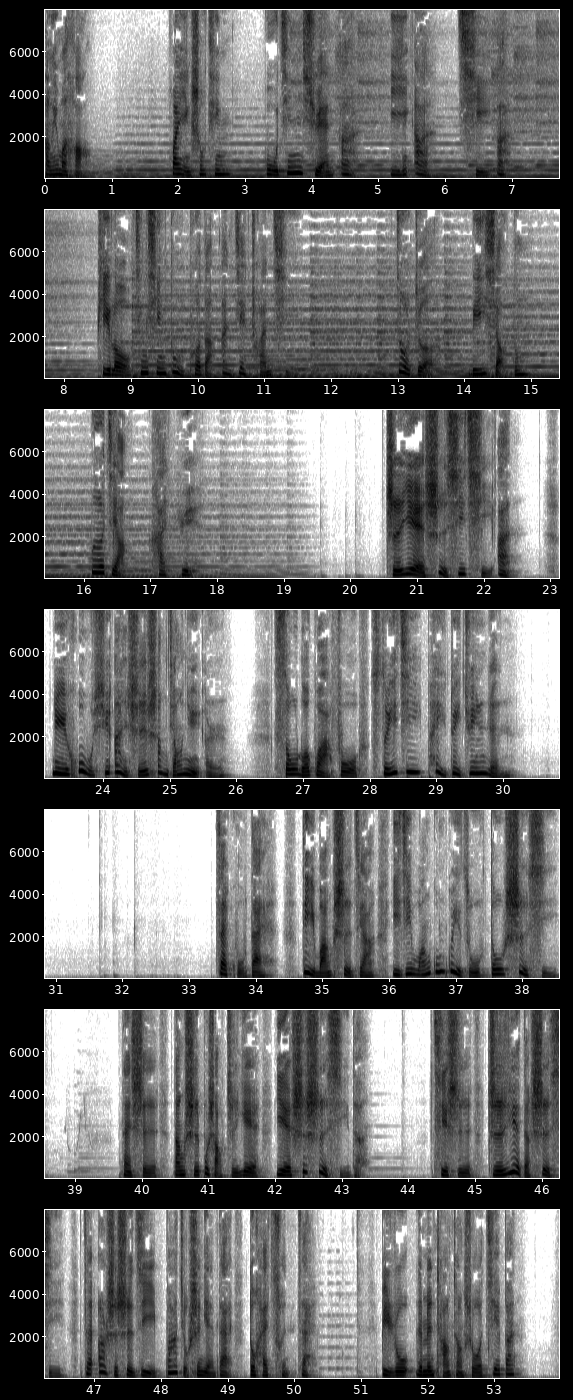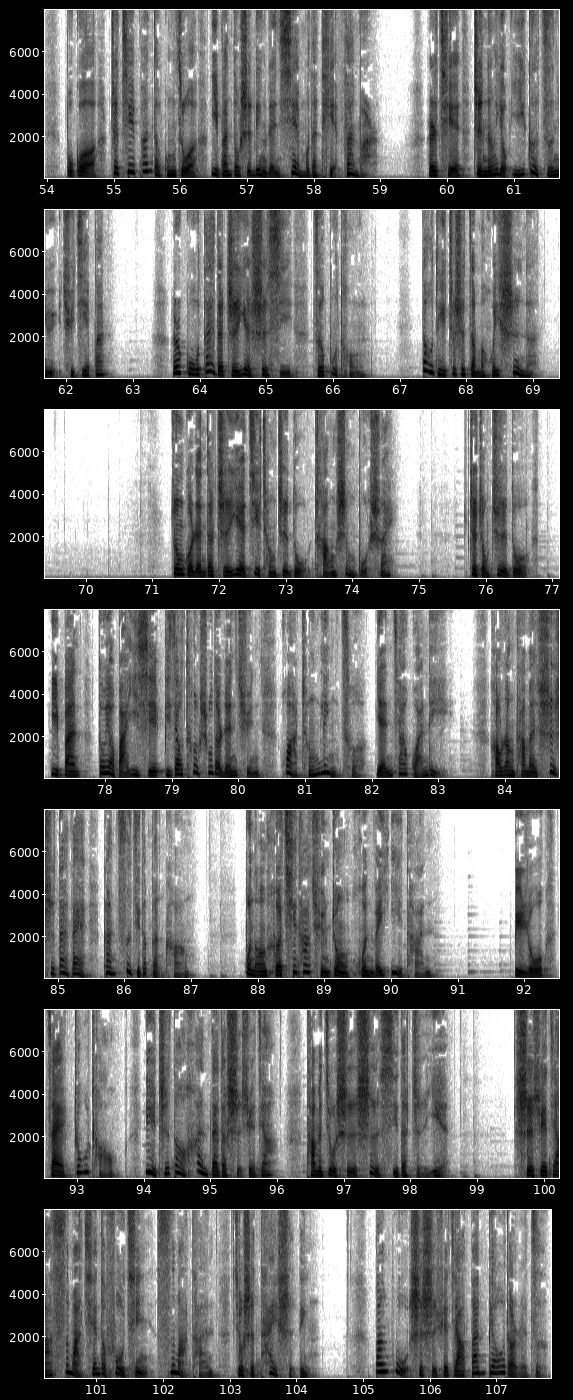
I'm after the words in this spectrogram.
朋友们好，欢迎收听《古今悬案、疑案、奇案》，披露惊心动魄的案件传奇。作者：李晓东，播讲：汉月。职业世袭奇案：女户需按时上缴女儿。搜罗寡妇，随机配对军人。在古代，帝王世家以及王公贵族都世袭，但是当时不少职业也是世袭的。其实，职业的世袭在二十世纪八九十年代都还存在，比如人们常常说接班。不过，这接班的工作一般都是令人羡慕的铁饭碗，而且只能有一个子女去接班。而古代的职业世袭则不同，到底这是怎么回事呢？中国人的职业继承制度长盛不衰，这种制度一般都要把一些比较特殊的人群划成另册，严加管理。好让他们世世代代干自己的本行，不能和其他群众混为一谈。比如在周朝一直到汉代的史学家，他们就是世袭的职业。史学家司马迁的父亲司马谈就是太史令，班固是史学家班彪的儿子，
